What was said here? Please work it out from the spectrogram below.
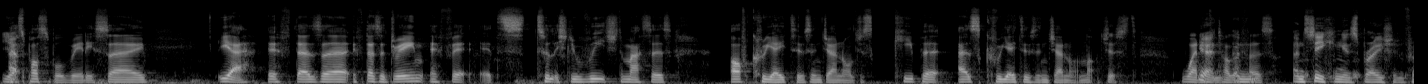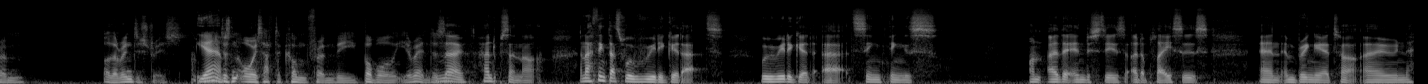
Yeah. as possible really so yeah if there's a if there's a dream if it, it's to literally reach the masses of creatives in general just keep it as creatives in general not just wedding Yeah, photographers and, and seeking inspiration from other industries. Yeah. it doesn't always have to come from the bubble that you're in, does it? no 100% not and i think that's what we're really good at we're really good at seeing things on other industries other places and and bringing it to our own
